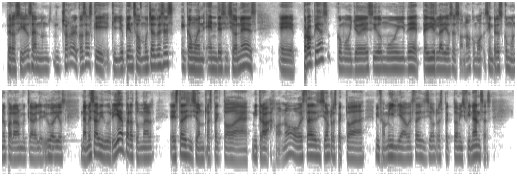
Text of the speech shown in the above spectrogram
Pero sí, o sea, un, un chorro de cosas que, que yo pienso muchas veces eh, como en, en decisiones eh, propias, como yo he sido muy de pedirle a Dios eso, ¿no? Como siempre es como una palabra muy clave, le digo a Dios, dame sabiduría para tomar esta decisión respecto a mi trabajo, ¿no? O esta decisión respecto a mi familia, o esta decisión respecto a mis finanzas.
